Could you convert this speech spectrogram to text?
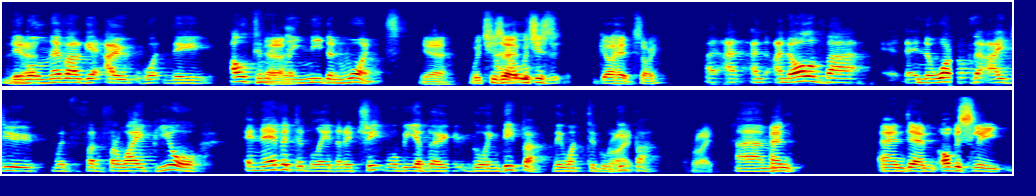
they yeah. will never get out what they ultimately yeah. need and want. Yeah, which is and a which is go ahead. Sorry. And, and and all of that in the work that I do with for for YPO, inevitably the retreat will be about going deeper. They want to go right. deeper. Right. Um, and and um, obviously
